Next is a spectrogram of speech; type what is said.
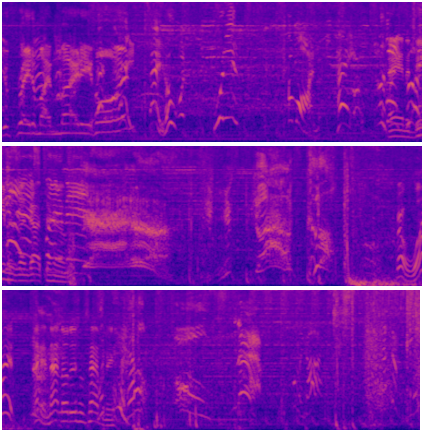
You afraid of my mighty horn? Hey, who? What, what are you? Come on! Hey! And the demons done got to him. Bro, what? I did not know this was happening. What the Hell! Oh, snap! Oh my god. That's a real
